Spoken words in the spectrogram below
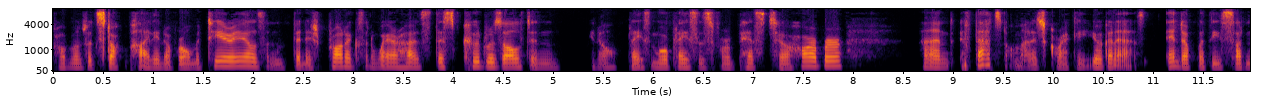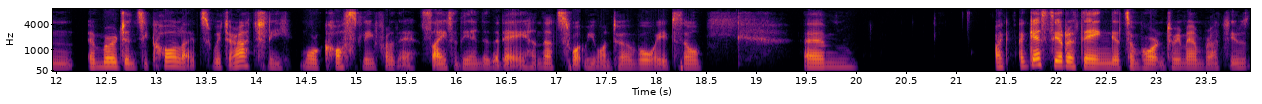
problems with stockpiling of raw materials and finished products in warehouse, this could result in, you know, place more places for pests to harbor. And if that's not managed correctly, you're going to end up with these sudden emergency callouts, which are actually more costly for the site at the end of the day. And that's what we want to avoid. So um, I, I guess the other thing that's important to remember actually is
